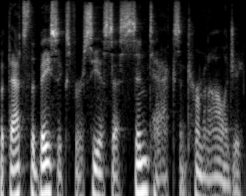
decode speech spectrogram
But that's the basics for CSS syntax and terminology.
